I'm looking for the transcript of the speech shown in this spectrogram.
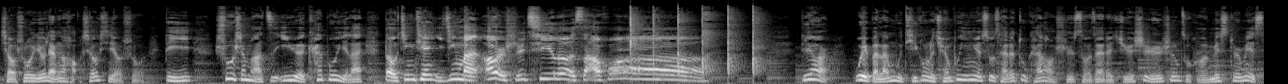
小说有两个好消息要说。第一，说神马自一月开播以来到今天已经满二十期了，撒花。第二。为本栏目提供了全部音乐素材的杜凯老师所在的爵士人生组合 Mr. Miss，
